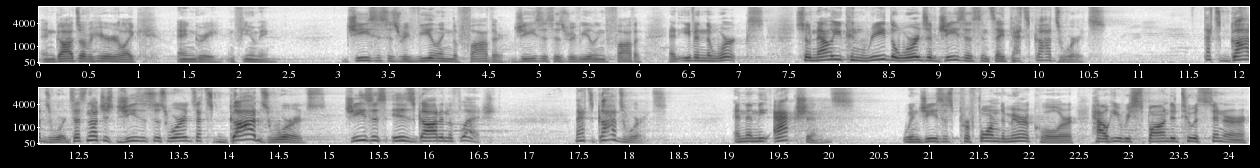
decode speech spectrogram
and God's over here like angry and fuming. Jesus is revealing the Father. Jesus is revealing the Father. And even the works. So now you can read the words of Jesus and say, that's God's words. That's God's words. That's not just Jesus' words, that's God's words. Jesus is God in the flesh. That's God's words. And then the actions, when Jesus performed a miracle, or how he responded to a sinner,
